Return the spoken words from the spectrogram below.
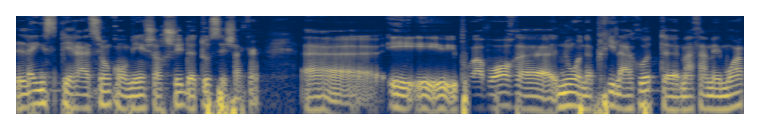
l'inspiration qu'on vient chercher de tous et chacun. Euh, et, et, pour avoir, euh, nous, on a pris la route, ma femme et moi,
